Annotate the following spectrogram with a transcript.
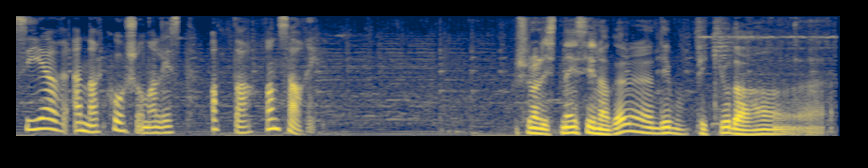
sier NRK-journalist Atta Ansari. Journalistene i Srinagar de fikk jo da eh,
